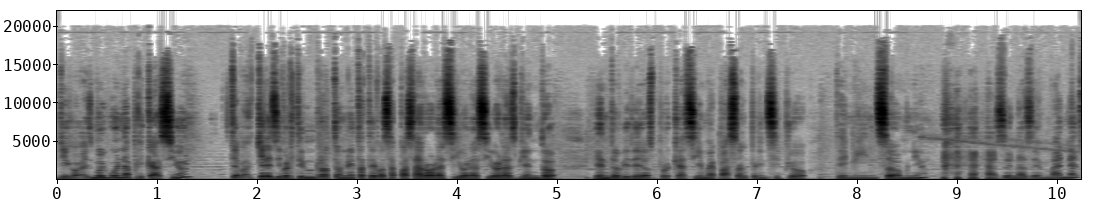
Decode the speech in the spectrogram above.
digo, es muy buena aplicación. Te quieres divertir un rato, neta, te vas a pasar horas y horas y horas viendo, viendo videos, porque así me pasó al principio de mi insomnio, hace unas semanas,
